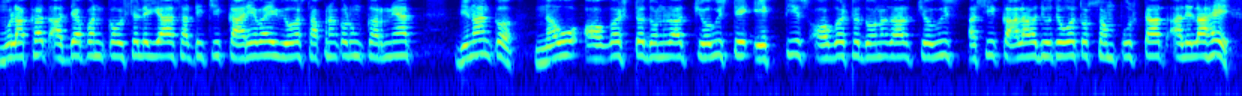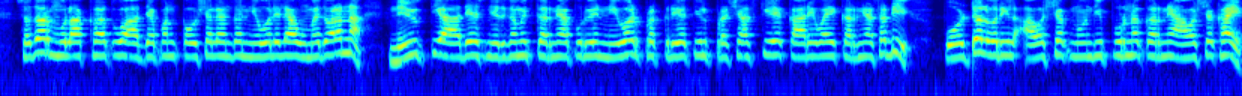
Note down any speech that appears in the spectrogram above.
मुलाखत अध्यापन कौशल्य यासाठीची कार्यवाही व्यवस्थापनाकडून करण्यात दिनांक नऊ ऑगस्ट दोन हजार चोवीस ते एकतीस ऑगस्ट दोन हजार चोवीस अशी कालावधी होते व तो संपुष्टात आलेला आहे. सदर मुलाखत व अध्यापन कौशल्यानंतर निवडलेल्या उमेदवारांना नियुक्ती आदेश निर्गमित करण्यापूर्वी निवड प्रक्रियेतील प्रशासकीय कार्यवाही करण्यासाठी पोर्टलवरील आवश्यक नोंदी पूर्ण करणे आवश्यक आहे.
